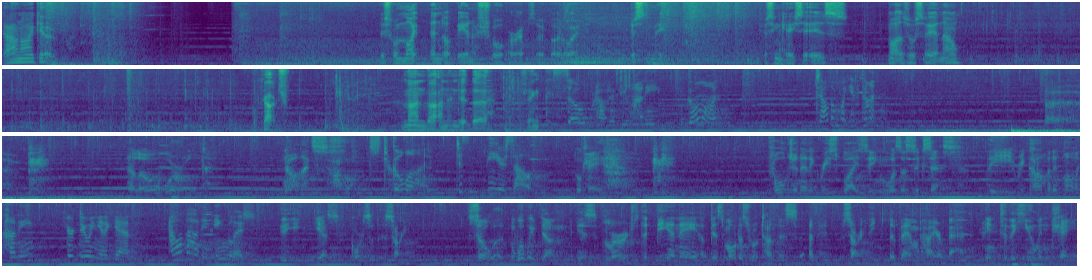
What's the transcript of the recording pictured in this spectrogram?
Down I go. This one might end up being a shorter episode, by the way. Just to make... Just in case it is. Might as well say it now. I'll catch Man Bat and end it there, I think. So proud of you, honey. Go on. Tell them what you've done. Genetic resplicing was a success. The recombinant molecule. Honey, you're doing it again. How about in English? Y- Yes, of course. uh, Sorry. So, uh, what we've done is merged the DNA of Desmodus rotundus, uh, sorry, the, the vampire bat, into the human chain.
